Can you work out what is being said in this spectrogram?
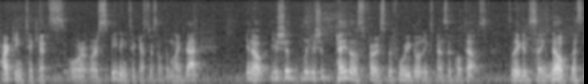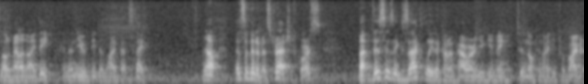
parking tickets or, or speeding tickets or something like that. You know, you should, you should pay those first before you go to expensive hotels. So they could say, no, that's not a valid ID, and then you'd be denied that stay. Now, that's a bit of a stretch, of course, but this is exactly the kind of power you're giving to an OpenID provider.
